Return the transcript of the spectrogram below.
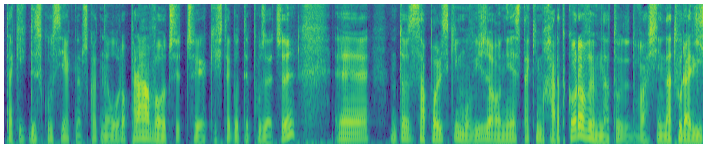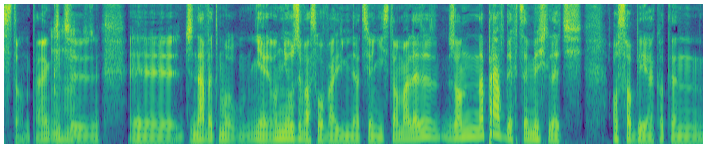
takich dyskusji, jak na przykład neuroprawo, czy, czy jakieś tego typu rzeczy. E, No to Sapolski mówi, że on jest takim hardkorowym natu- właśnie naturalistą, tak? Mhm. Czy, e, czy nawet, nie, on nie używa słowa eliminacjonistą, ale że on naprawdę chce myśleć o sobie jako ten...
